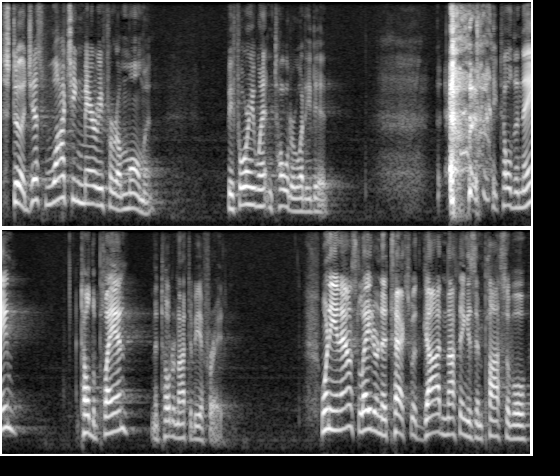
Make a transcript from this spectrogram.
stood just watching Mary for a moment before he went and told her what he did? he told the name, told the plan, and told her not to be afraid. When he announced later in the text, with God nothing is impossible,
